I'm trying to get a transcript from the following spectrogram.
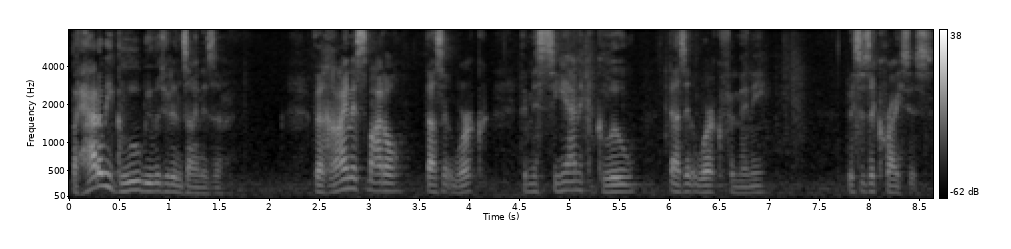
But how do we glue religion and Zionism? The Zionist model doesn't work. The messianic glue doesn't work for many. This is a crisis.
